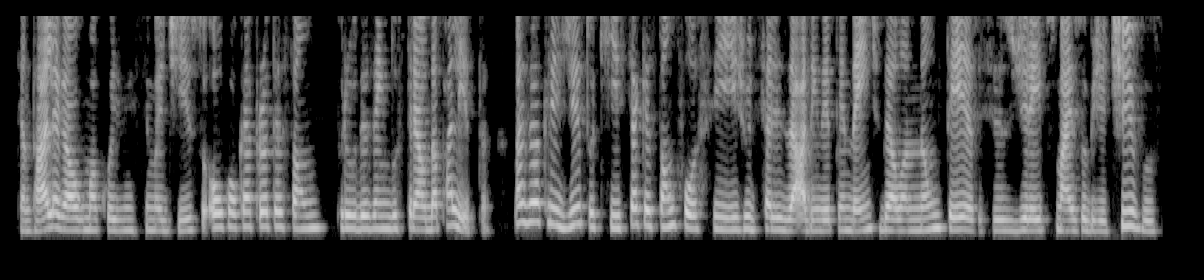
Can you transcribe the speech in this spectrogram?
tentar alegar alguma coisa em cima disso, ou qualquer proteção para o desenho industrial da paleta. Mas eu acredito que se a questão fosse judicializada, independente dela não ter esses direitos mais objetivos,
